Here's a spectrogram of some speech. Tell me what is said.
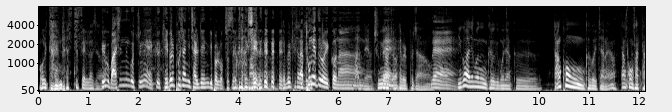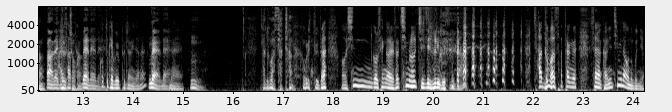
올타임 베스트셀러죠. 그리고 맛있는 것 중에 그 개별 포장이 잘 돼 있는 게 별로 없었어요. 그 당시에는. 맞아요. 개별 포장 다 통에 들어 있거나. 맞네요. 중요하죠 네. 개별 포장. 네. 이거 아니면은 그 뭐냐 그 땅콩 그거 있잖아요. 땅콩 사탕. 아, 네, 그렇죠. 알사탕. 네 네 네. 그것도 개별 포장이잖아요. 네 네. 네. 음. 자두맛 사탕. 우리 둘 다 어, 신 걸 생각해서 침을 질질 흘리고 있습니다. 자두맛 사탕을 생각하니 침이 나오는군요.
